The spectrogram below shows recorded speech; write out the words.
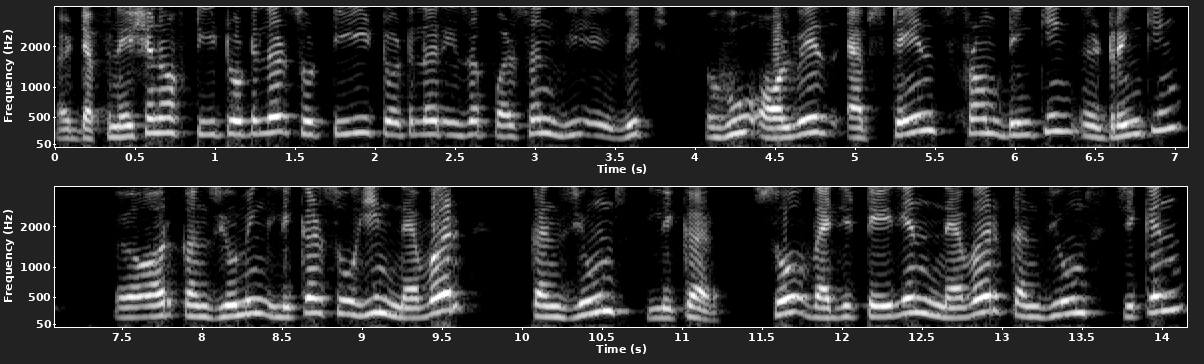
uh, definition of teetotaler so teetotaler is a person which who always abstains from drinking uh, drinking or consuming liquor so he never consumes liquor. So vegetarian never consumes chicken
